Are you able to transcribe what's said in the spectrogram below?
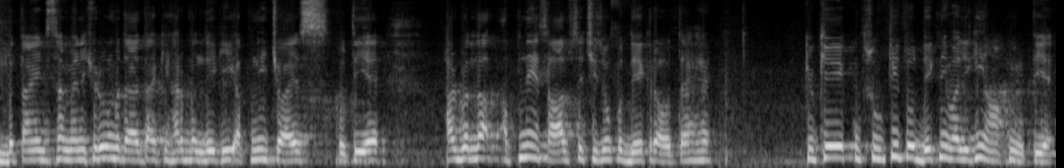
बताएँ, जिस तरह मैंने शुरू में बताया था कि हर बंदे की अपनी चॉइस होती है। हर बंदा अपने हिसाब से चीज़ों को देख रहा होता है, क्योंकि खूबसूरती तो देखने वाली की आँख में होती है।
